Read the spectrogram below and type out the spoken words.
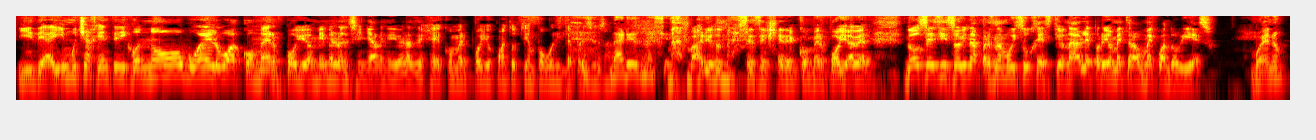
y de ahí mucha gente dijo, no vuelvo a comer pollo. A mí me lo enseñaron y de veras dejé de comer pollo. ¿Cuánto tiempo, abuelita preciosa? Varios meses. Varios meses dejé de comer pollo. A ver, no sé si soy una persona muy sugestionable, pero yo me traumé cuando vi eso. Bueno,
